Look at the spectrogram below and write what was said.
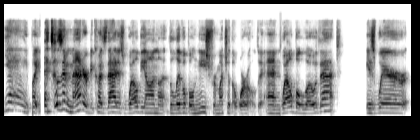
Yay, but it doesn't matter because that is well beyond the, the livable niche for much of the world. And well below that is where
